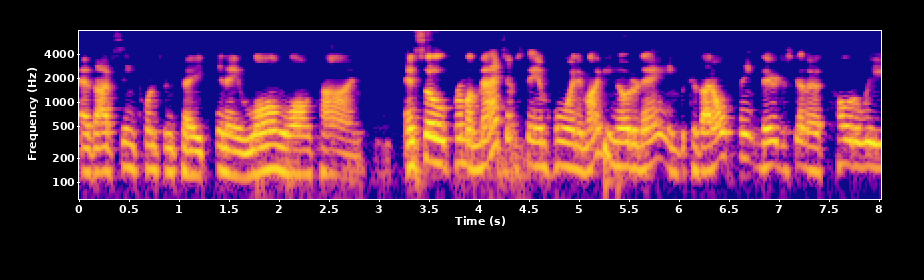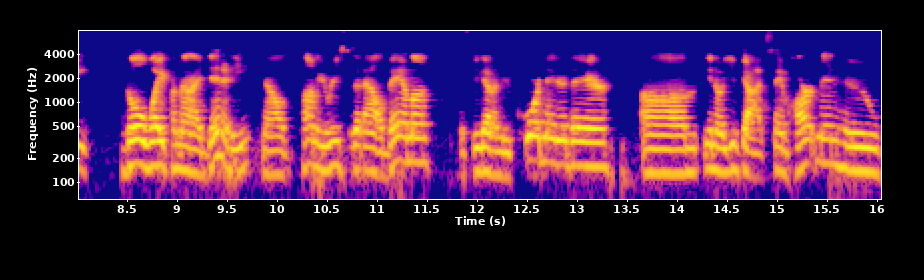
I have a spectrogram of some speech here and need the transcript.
as I've seen Clemson take in a long, long time. And so, from a matchup standpoint, it might be Notre Dame because I don't think they're just going to totally go away from their identity. Now, Tommy Rees is at Alabama. So you got a new coordinator there. Um, you know, you've got Sam Hartman, who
